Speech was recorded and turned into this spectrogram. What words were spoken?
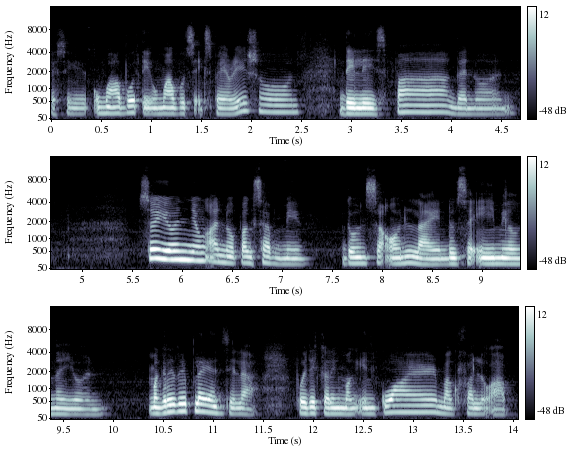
Kasi umabot eh, umabot sa expiration, delays pa, ganon. So yun yung ano, pag-submit doon sa online, doon sa email na yun, magre-replyan sila. Pwede ka rin mag-inquire, mag-follow up.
